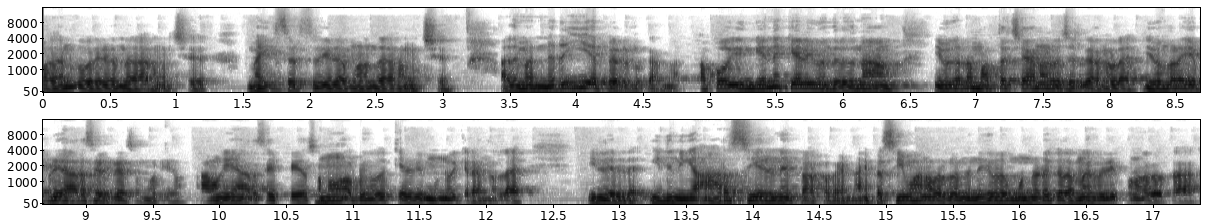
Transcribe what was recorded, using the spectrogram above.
மதன் கோரிலேருந்து ஆரம்பிச்சு மைக் சர் ஸ்ரீராமலேருந்து ஆரம்பிச்சு அதே மாதிரி நிறைய பேர் இருக்காங்க. அப்போ இங்கே என்ன கேள்வி வந்துருதுன்னா இவங்கெல்லாம் மற்ற சேனல் வச்சுருக்காங்கல்ல இவங்களாம் எப்படி அரசியல் பேச முடியும்? அவங்க ஏன் அரசியல் பேசணும் அப்படிங்கிற ஒரு கேள்வி முன் வைக்கிறாங்கல்ல? இல்லை இல்லை. இது நீங்கள் அரசியல்னே பார்க்க வேண்டாம். இப்போ சீமானவர்கள் அந்த நிகழ்வு முன்னெடுக்கிறதுனா விழிப்புணர்வுக்காக.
